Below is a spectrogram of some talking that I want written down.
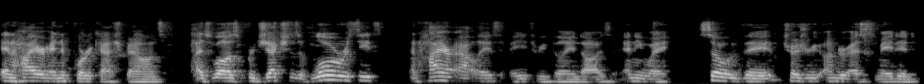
and higher end of quarter cash balance, as well as projections of lower receipts and higher outlays of $83 billion anyway. So the Treasury underestimated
